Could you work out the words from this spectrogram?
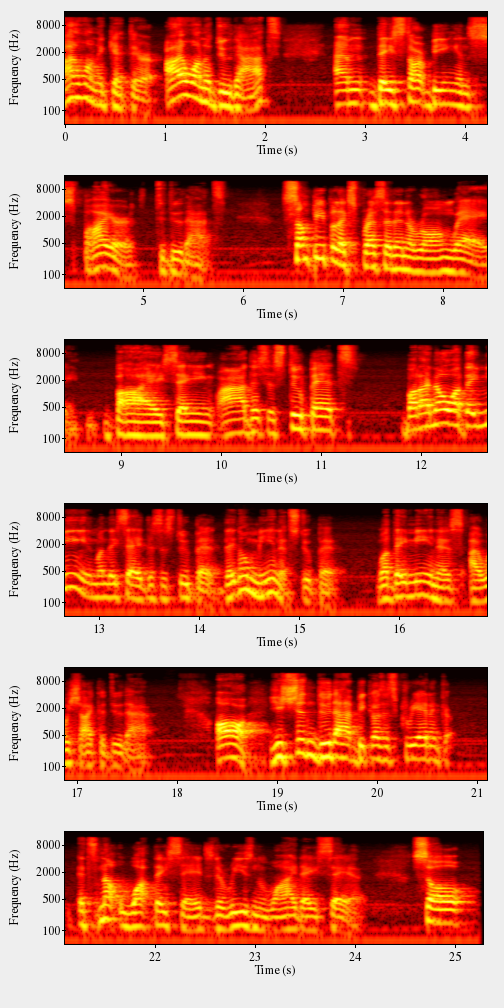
I want to get there. I want to do that. And they start being inspired to do that. Some people express it in a wrong way by saying, ah, this is stupid. But I know what they mean when they say this is stupid. They don't mean it's stupid. What they mean is, I wish I could do that. Oh, you shouldn't do that because it's creating. It's not what they say, it's the reason why they say it. So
